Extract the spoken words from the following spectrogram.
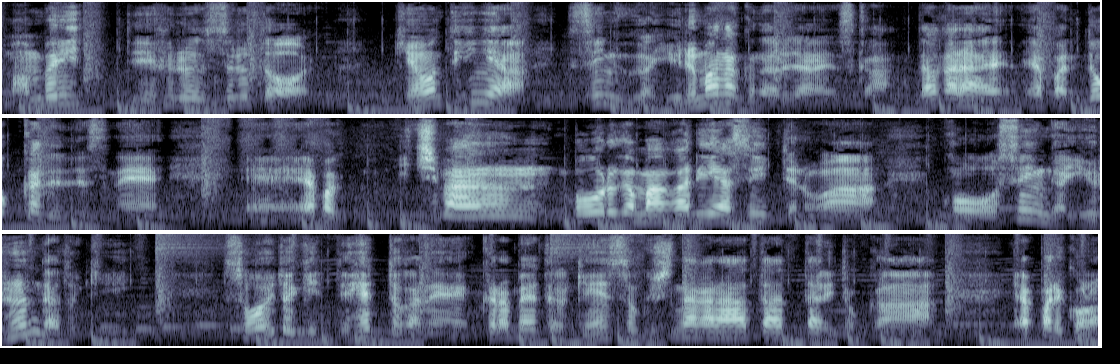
う、まんべりっていうふうにすると、基本的にはスイングが緩まなくなるじゃないですか。だからやっぱりどっかでですね、えー、やっぱ一番ボールが曲がりやすいっていうのは、こうスイングが緩んだ時、そういう時ってヘッドがね、クラブヘッドが減速しながら当たったりとか、やっぱりこの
